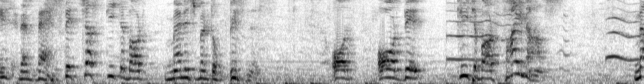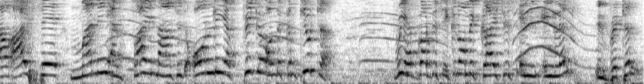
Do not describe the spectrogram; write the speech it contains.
is in a mess. They just teach about management of business or, or they teach about finance. Now I say money and finance is only a figure on the computer. We have got this economic crisis in England, in Britain.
